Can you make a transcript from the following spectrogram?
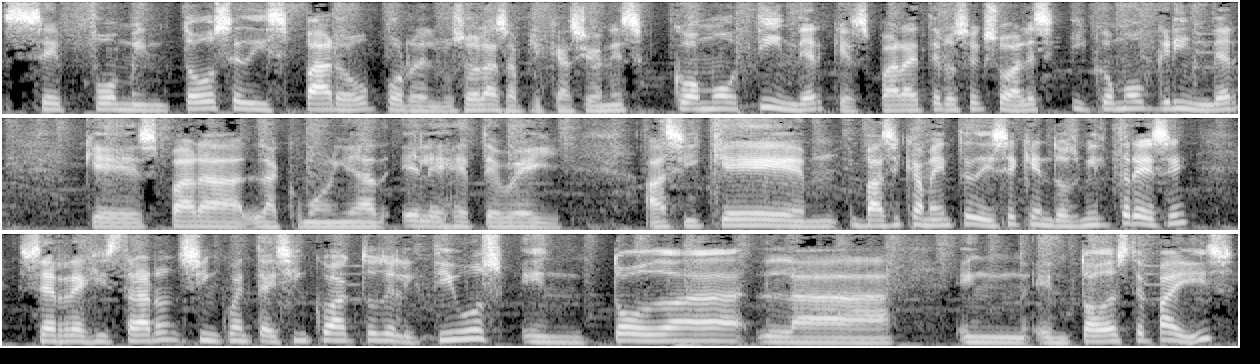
se fomentó, se disparó por el uso de las aplicaciones como Tinder, que es para heterosexuales, y como Grinder, que es para la comunidad LGTBI. Así que mm, básicamente dice que en 2013 se registraron 55 actos delictivos en toda la en, todo este país,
